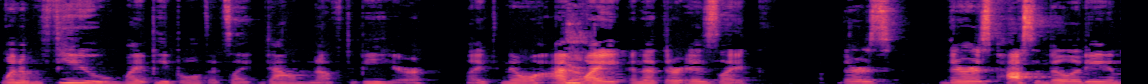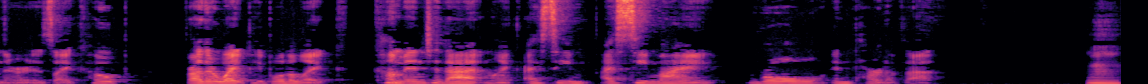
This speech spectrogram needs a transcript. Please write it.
one of a few white people that's like down enough to be here like no i'm yeah. white and that there is like there's there is possibility and there is like hope for other white people to like come into that and like i see i see my role in part of that Mm,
